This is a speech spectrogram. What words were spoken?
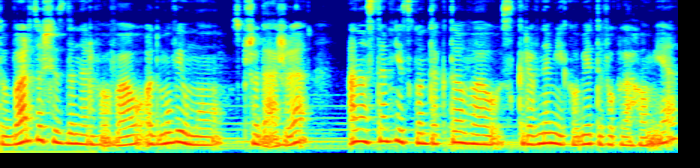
to bardzo się zdenerwował, odmówił mu sprzedaży, a następnie skontaktował z krewnymi kobiety w Oklahomie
